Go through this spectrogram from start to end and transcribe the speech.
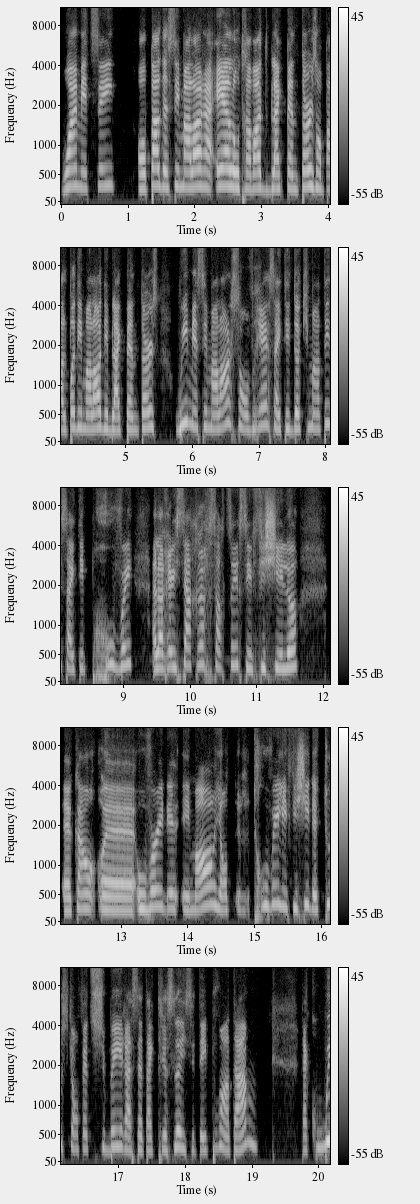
Ouais, mais tu sais, on parle de ses malheurs à elle au travers du Black Panthers, on parle pas des malheurs des Black Panthers. Oui, mais ces malheurs sont vrais, ça a été documenté, ça a été prouvé. Elle a réussi à ressortir ces fichiers-là. Euh, quand euh, Over est- mort, ils ont trouvé les fichiers de tout ce qu'ils ont fait subir à cette actrice-là et c'était épouvantable. Fait que oui,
